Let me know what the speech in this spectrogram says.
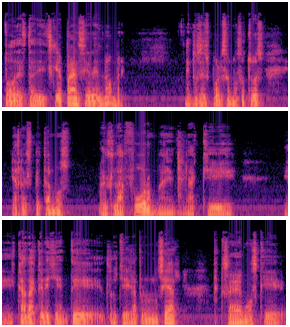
toda esta discrepancia del nombre. Entonces por eso nosotros eh, respetamos pues la forma en la que eh, cada creyente lo llega a pronunciar. Porque sabemos que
